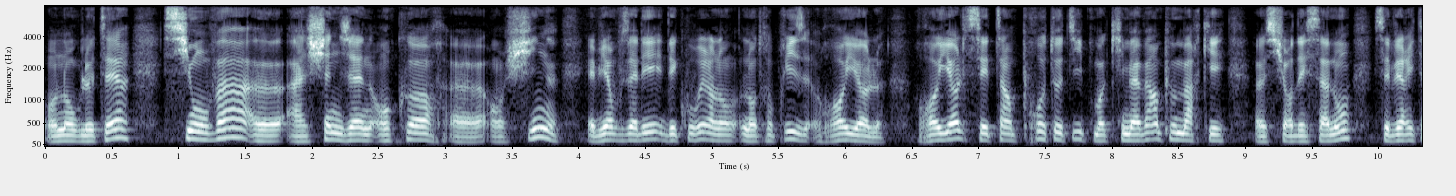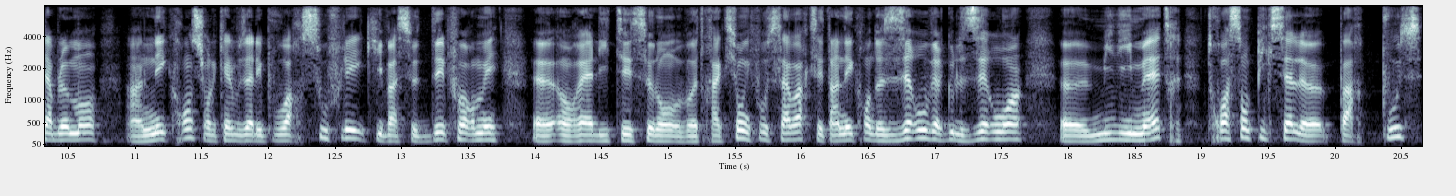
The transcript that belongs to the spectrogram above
Angleterre. Si on va à Shenzhen, encore en Chine, eh bien, vous allez découvrir l'entreprise Royal. Royal, c'est un prototype, moi, qui m'avait un peu marqué sur des salons. C'est véritablement un écran sur lequel vous allez pouvoir souffler qui va se déformer euh, en réalité selon votre action. Il faut savoir que c'est un écran de 0,01 mm, 300 pixels par pouce.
